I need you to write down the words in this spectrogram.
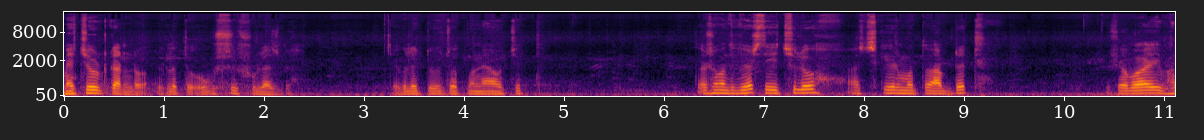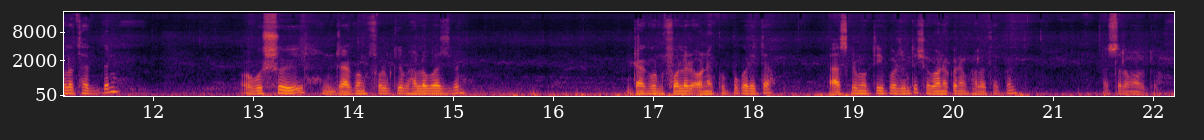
ম্যাচিউরড কাণ্ড, এগুলোতে অবশ্যই ফুল আসবে। এগুলো একটু যত্ন নেওয়া উচিত। তার সম্বন্ধে ভিউয়ার্স এই ছিল আজকের মতো আপডেট সবাই ভালো থাকবেন। অবশ্যই ড্রাগন ফলকে ভালোবাসবেন। ড্রাগন ফলের অনেক উপকারিতা। আজকের মতো এই পর্যন্ত। সবাই অনেক অনেক ভালো থাকবেন। আসসালামু আলাইকুম।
